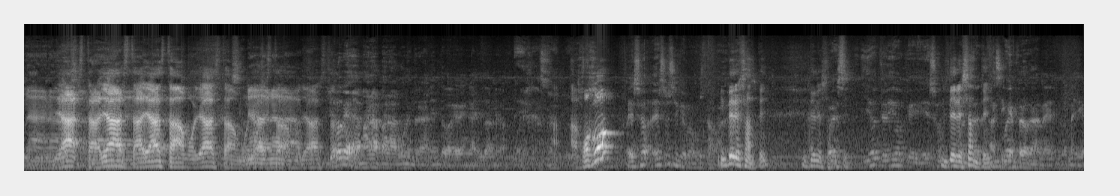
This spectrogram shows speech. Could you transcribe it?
Ya está, ya está, ya estamos, ya estamos, ya estamos, ya Yo lo estamos. voy a llamar para algún entrenamiento para que venga a ayudarme. ¿A Juanjo? Eso, eso sí que me gusta más. Interesante, interesante. Pues yo te digo que son... Interesante. 50, Así que espero que no me, me que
